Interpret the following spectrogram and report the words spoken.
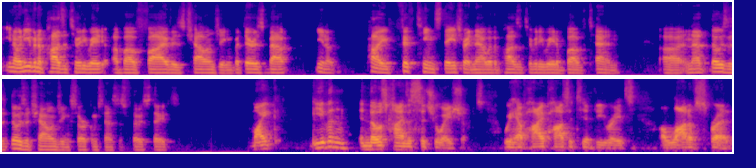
you know, and even a positivity rate above five is challenging, but there's about, you know, probably 15 states right now with a positivity rate above 10. Uh, and that those are those are challenging circumstances for those states. Mike, even in those kinds of situations, we have high positivity rates, a lot of spread.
